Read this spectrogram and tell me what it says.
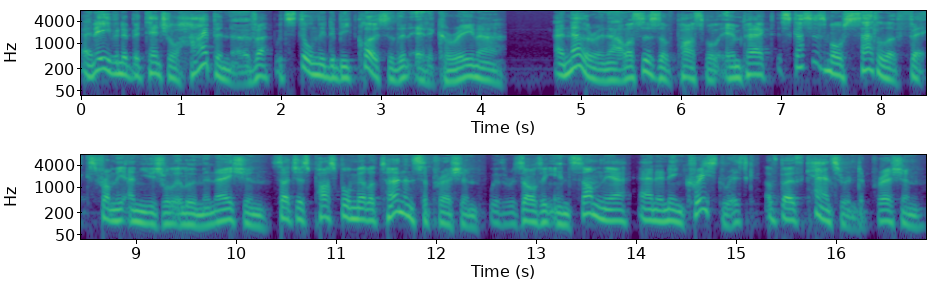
and even a potential hypernova would still need to be closer than Eta Carina. Another analysis of possible impact discusses more subtle effects from the unusual illumination, such as possible melatonin suppression, with resulting insomnia and an increased risk of both cancer and depression.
